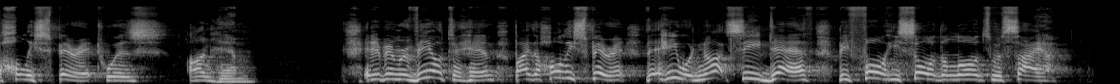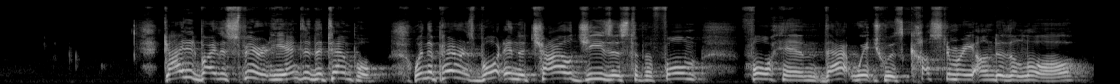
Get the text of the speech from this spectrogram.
the Holy Spirit was on him. It had been revealed to him by the Holy Spirit that he would not see death before he saw the Lord's Messiah. Guided by the Spirit, he entered the temple. When the parents brought in the child Jesus to perform for him that which was customary under the law,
